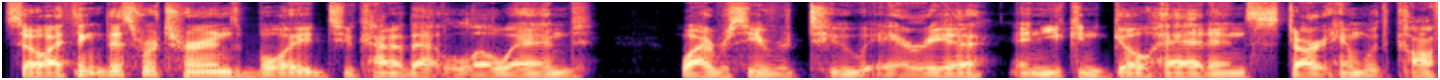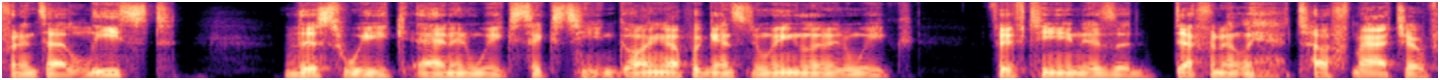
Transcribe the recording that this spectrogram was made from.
So I think this returns Boyd to kind of that low end wide receiver two area, and you can go ahead and start him with confidence at least this week and in week 16. Going up against New England in week 15 is a definitely a tough matchup.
